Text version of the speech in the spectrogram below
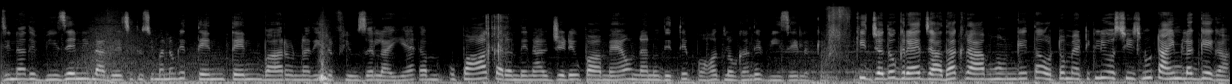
ਜਿਨ੍ਹਾਂ ਦੇ ਵੀਜ਼ੇ ਨਹੀਂ ਲੱਗ ਰਹੇ ਸੀ, ਤੁਸੀਂ ਮੰਨੋਗੇ ਤਿੰਨ ਤਿੰਨ ਵਾਰ ਉਹਨਾਂ ਦੀ ਰਿਫਿਊਜ਼ਲ ਆਈ ਹੈ। ਤਾਂ ਉਪਾਅ ਕਰਨ ਦੇ ਨਾਲ ਜਿਹੜੇ ਉਪਾਅ ਮੈਂ ਉਹਨਾਂ ਨੂੰ ਦਿੱਤੇ, ਬਹੁਤ ਲੋਕਾਂ ਦੇ ਵੀਜ਼ੇ ਲੱਗੇ। ਕਿ ਜਦੋਂ ਗ੍ਰਹਿ ਜ਼ਿਆਦਾ ਖਰਾਬ ਹੋਣਗੇ ਤਾਂ ਆਟੋਮੈਟਿਕਲੀ ਉਸ ਚੀਜ਼ ਨੂੰ ਟਾਈਮ ਲੱਗੇਗਾ।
